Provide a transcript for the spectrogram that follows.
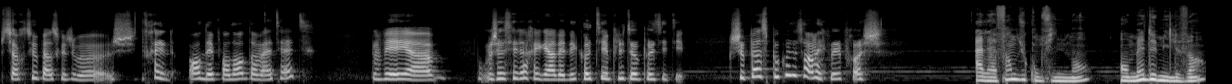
surtout parce que je, me, je suis très indépendante dans ma tête. Mais euh, j'essaie de regarder des côtés plutôt positifs. Je passe beaucoup de temps avec mes proches. À la fin du confinement, en mai 2020,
